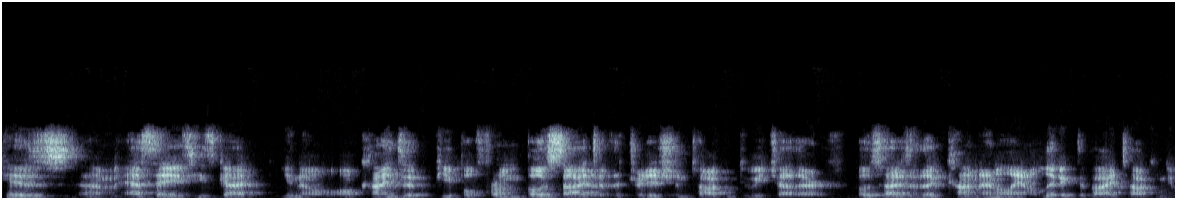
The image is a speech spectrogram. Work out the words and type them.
his um, essays, he's got you know all kinds of people from both sides of the tradition talking to each other, both sides of the continental analytic divide talking to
